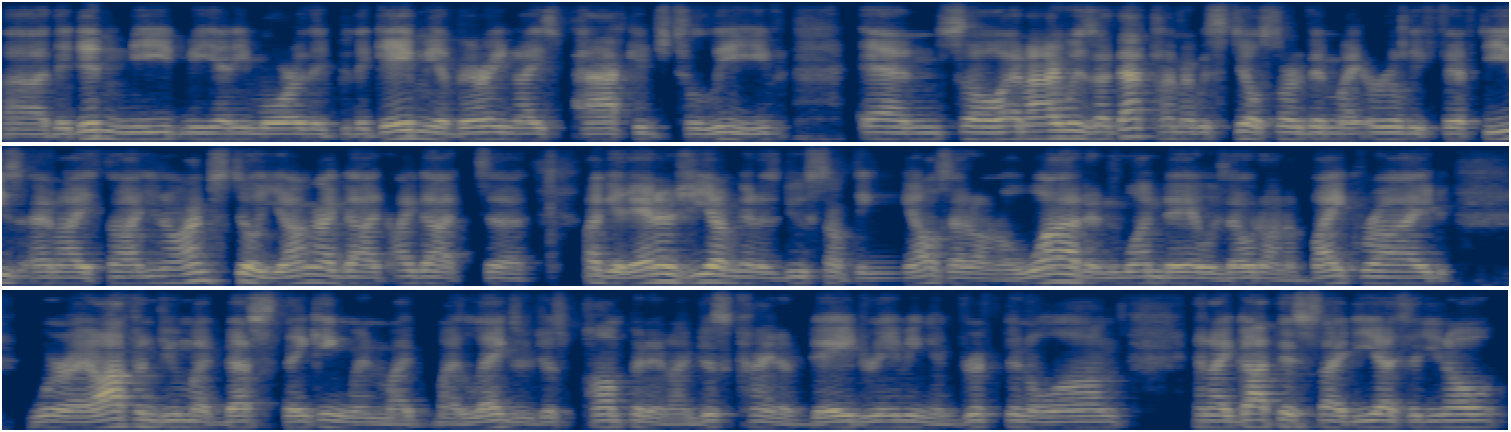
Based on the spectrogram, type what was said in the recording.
Uh, they didn't need me anymore. They, they gave me a very nice package to leave, and so and I was at that time I was still sort of in my early 50s, and I thought, you know, I'm still young. I got I got uh, I get energy. I'm going to do something else. I don't know what. And one day I was out on a bike ride where I often do my best thinking when my, my legs are just pumping and I'm just kind of daydreaming and drifting along. And I got this idea. I said, you know,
